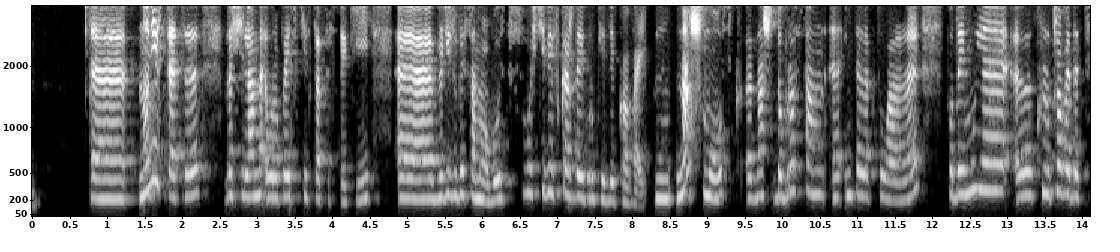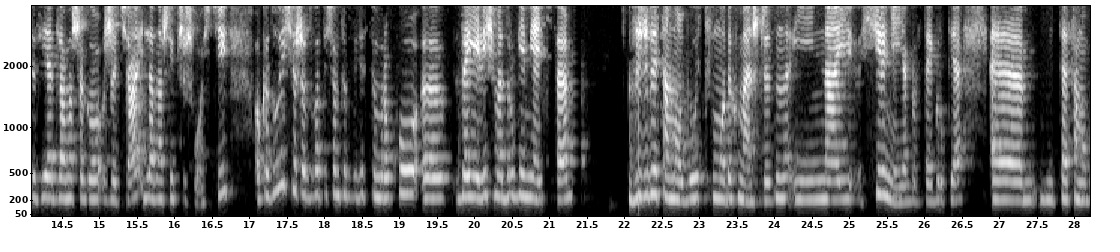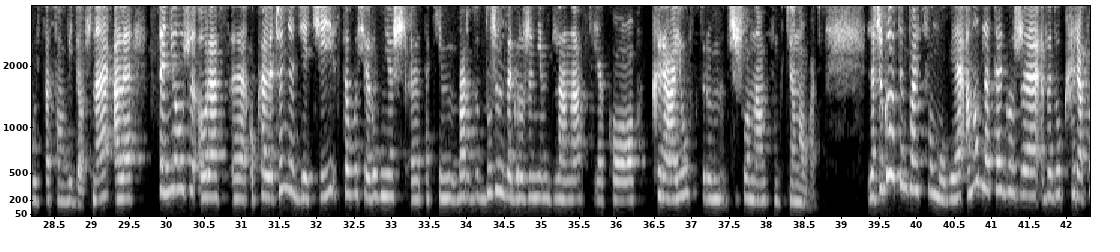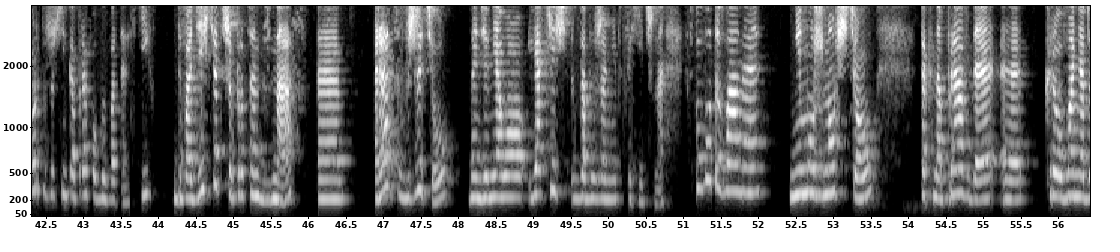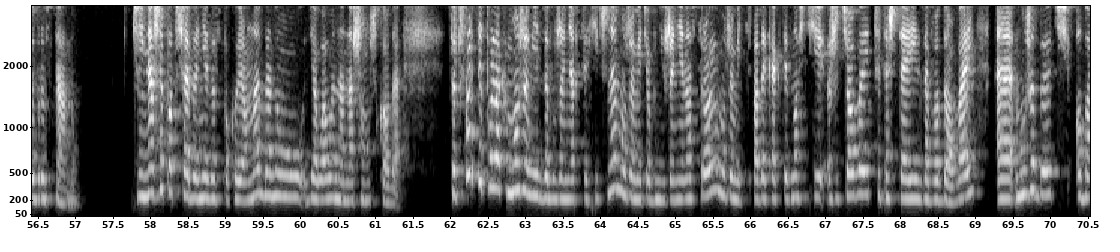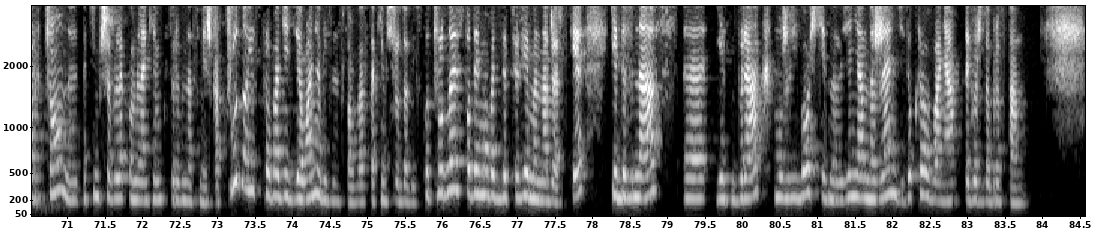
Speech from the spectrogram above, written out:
E, no niestety zasilamy europejskie statystyki e, w liczbie samobójstw właściwie w każdej grupie wiekowej. Nasz mózg, nasz dobrostan e, intelektualny podejmuje kluczowe decyzje dla naszego życia i dla naszej przyszłości. Okazuje się, że w 2020 roku zajęliśmy drugie miejsce w liczbie samobójstw młodych mężczyzn i najsilniej jakby w tej grupie te samobójstwa są widoczne, ale seniorzy oraz e, okaleczenia dzieci stały się również e, takim bardzo dużym zagrożeniem dla nas jako kraju, w którym przyszło nam funkcjonować. Dlaczego o tym Państwu mówię? Ano dlatego, że według raportu Rzecznika Praw Obywatelskich 23% z nas e, raz w życiu będzie miało jakieś zaburzenie psychiczne, spowodowane niemożnością tak naprawdę e, kreowania dobrostanu. Czyli nasze potrzeby niezaspokojone będą działały na naszą szkodę. Co czwarty Polak może mieć zaburzenia psychiczne, może mieć obniżenie nastroju, może mieć spadek aktywności życiowej czy też tej zawodowej, e, może być obarczony takim przewlekłym lękiem, który w nas mieszka. Trudno jest prowadzić działania biznesowe w takim środowisku, trudno jest podejmować decyzje menedżerskie, kiedy w nas e, jest brak możliwości znalezienia narzędzi do kreowania tegoż dobrostanu.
